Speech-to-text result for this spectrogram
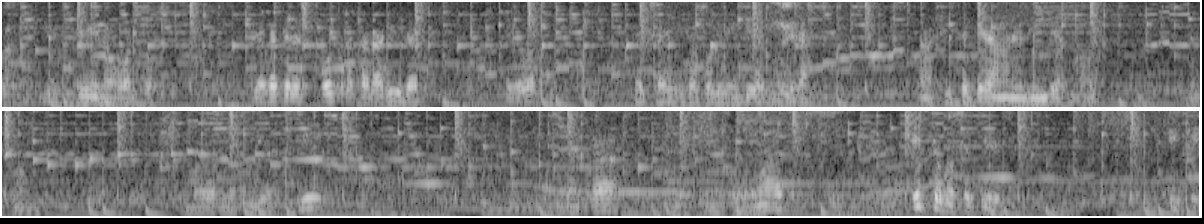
resistió. Sí, no aguantó. Y acá tenés otra tararira, ahí abajo, cachadita por el invierno, Sí. mirá. Así se quedan en el invierno, ¿eh? En el fondo. Modernecidas. Y, acá, más. Esto no sé qué es. Este,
